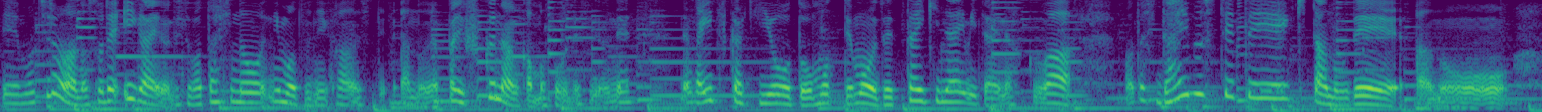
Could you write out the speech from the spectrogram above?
でもちろんあのそれ以外のです私の荷物に関してあのやっぱり服なんかもそうですよねなんかいつか着ようと思っても絶対着ないみたいな服は私だいぶ捨ててきたのであのー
